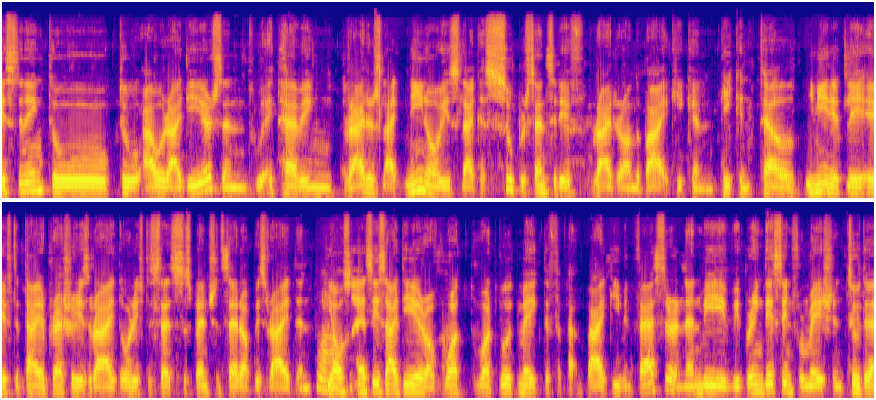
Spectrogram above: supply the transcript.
listening to to our ideas, and having riders like Nino is like a super sensitive rider on the bike. He can he can tell immediately if the tire pressure is right or if the set, suspension setup is right, and wow. he also has his idea of what what would make the f- bike even faster, and then we we bring this this information to the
